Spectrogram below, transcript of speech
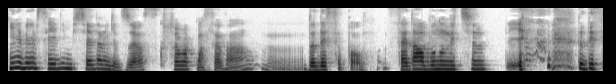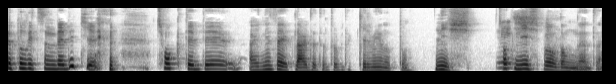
Yine benim sevdiğim bir şeyden gideceğiz. Kusura bakma Seda. The Disciple. Seda bunun için The Disciple için dedi ki çok dedi ay ne zevkler dedi. Dur bir dakika kelimeyi unuttum. Niş. Çok niş, niş buldum dedi.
